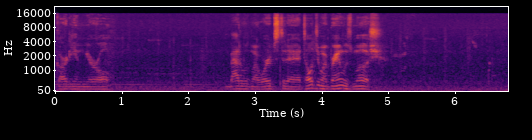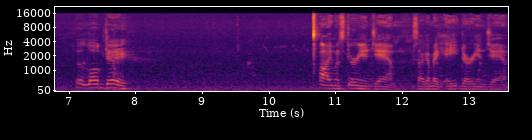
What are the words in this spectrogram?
Guardian mural. I'm bad with my words today. I told you my brain was mush. A long day. Oh, he wants durian jam. So I can make eight durian jam.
